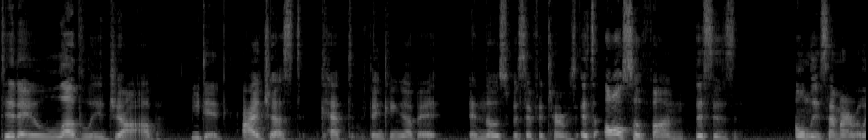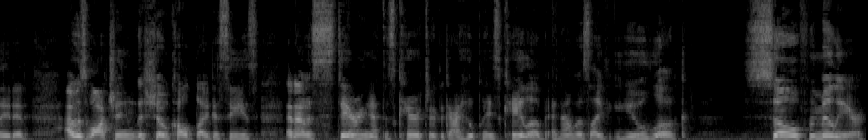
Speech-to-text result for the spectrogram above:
did a lovely job, He did. I just kept thinking of it in those specific terms. It's also fun. This is only semi related. I was watching the show called Legacies and I was staring at this character, the guy who plays Caleb, and I was like, You look so familiar.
